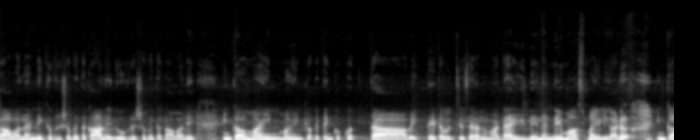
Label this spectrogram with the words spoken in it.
కావాలండి. ఇంకా ఫ్రెష్ అప్ అయితే కాలేదు. ఫ్రెష్ అప్ అయితే కావాలి. ఇంకా మా ఇన్ మా ఇంట్లోకి అయితే ఇంకో కొత్త వ్యక్తి అయితే వచ్చేసారనమాట ఇదేనండి మా స్మైలీ గాడు. ఇంకా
